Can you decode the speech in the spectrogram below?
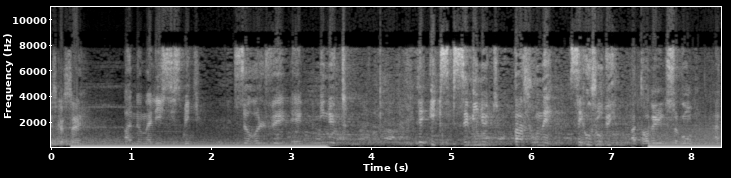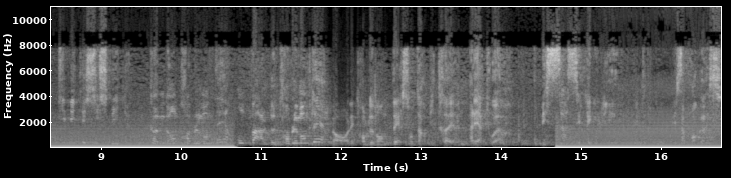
Qu'est-ce que c'est Anomalie sismique. Se relever est minute. Et X, c'est minute, pas journée. C'est aujourd'hui. Attendez une seconde. Activité sismique. Comme dans tremblement de terre, on parle de tremblement de terre. Non, les tremblements de terre sont arbitraires, aléatoires. Mais ça, c'est régulier. Et ça progresse.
